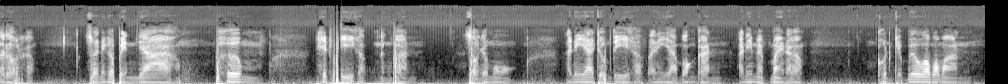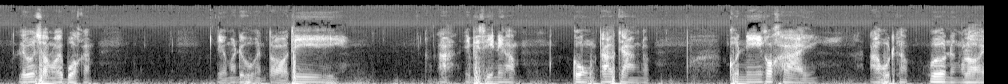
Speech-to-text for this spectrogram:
ตลอดครับ ส่วนนี้ก็เป็นยาเพิ่ม HP ครับหนึ่งพันสองชั่วโมง อันนี้ยาโจมตีครับ อันนี้ยาป้องกัน อันนี้แมปใหม่นะครับ คนเก็บเวลก็ประมาณเลเวลสองร้อยบวกครับ เดี๋ยวมาดูกันต่อที่ อะ NPC นี่ครับกงเต้าจางครับ คนนี้ก็ขายอาวุธครับ เวลหนึ่งร้อย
